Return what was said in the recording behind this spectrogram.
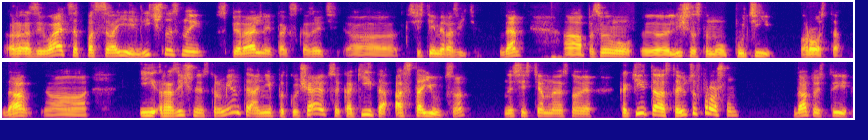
развивается по своей личностной спиральной, так сказать, э, системе развития, да, а, по своему э, личностному пути роста, да, а, и различные инструменты, они подключаются, какие-то остаются на системной основе, какие-то остаются в прошлом, да, то есть ты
